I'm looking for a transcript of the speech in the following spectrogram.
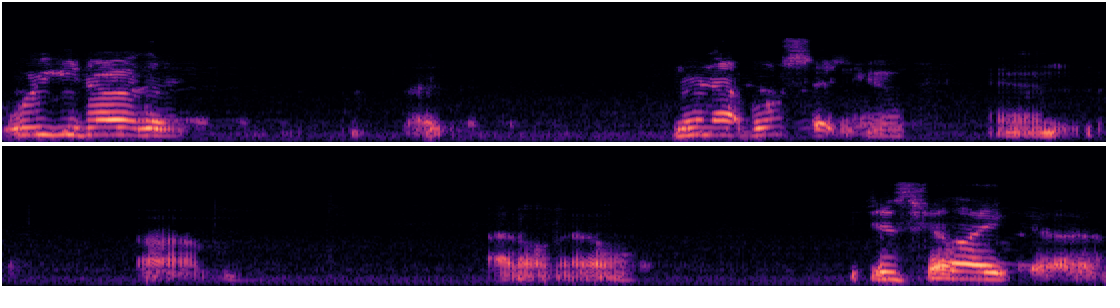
where you know that, that they're not bullshitting you and um, I don't know. You just feel like uh,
